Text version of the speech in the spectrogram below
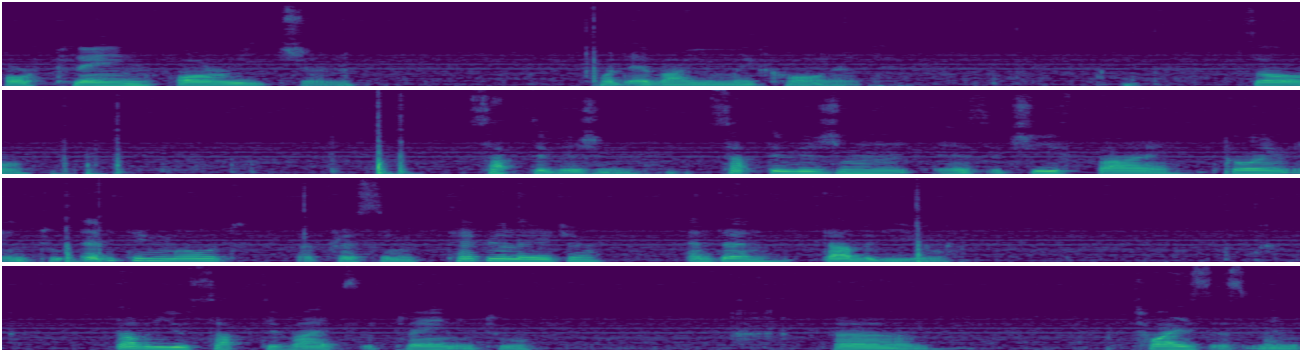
or plane, or region, whatever you may call it. So, subdivision. Subdivision is achieved by going into editing mode by pressing tabulator and then W. W subdivides a plane into uh, twice as many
